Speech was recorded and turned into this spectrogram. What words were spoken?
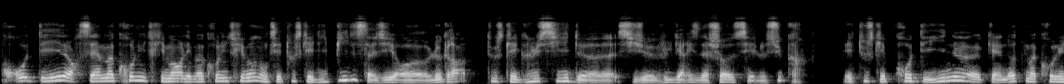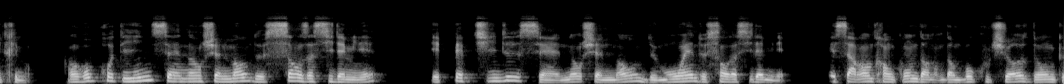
Protéine, alors c'est un macronutriment. Les macronutriments, donc c'est tout ce qui est lipides, c'est-à-dire euh, le gras, tout ce qui est glucides, euh, si je vulgarise la chose, c'est le sucre, et tout ce qui est protéine, qui est un autre macronutriment. En gros, protéine, c'est un enchaînement de 100 acides aminés, et peptide, c'est un enchaînement de moins de 100 acides aminés. Et ça rentre en compte dans, dans beaucoup de choses, donc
